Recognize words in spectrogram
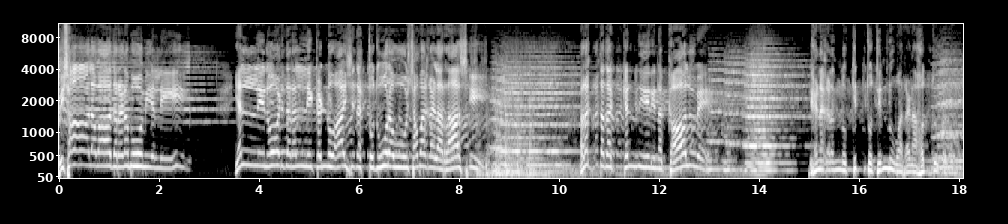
ವಿಶಾಲವಾದ ರಣಭೂಮಿಯಲ್ಲಿ ಎಲ್ಲಿ ನೋಡಿದರಲ್ಲಿ ಕಣ್ಣು ಆಯಿಸಿದಷ್ಟು ದೂರವು ಶವಗಳ ರಾಶಿ. ರಕ್ತದ ಕೆನ್ನೀರಿನ ಕಾಲುವೆ. ಹೆಣಗಳನ್ನು ಕಿತ್ತು ತಿನ್ನುವ ರಣಹದ್ದುಗಳು.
